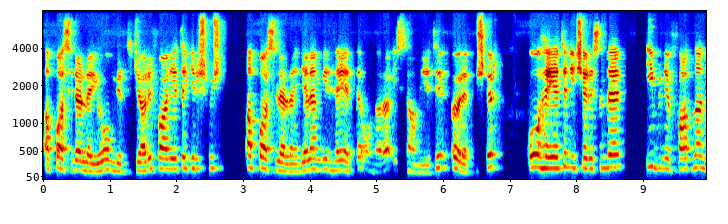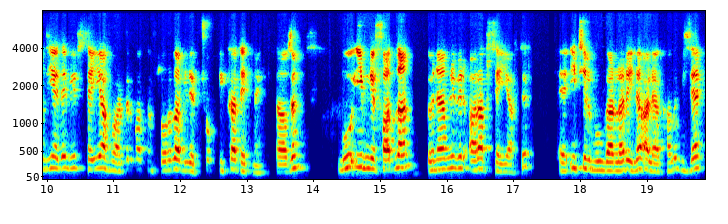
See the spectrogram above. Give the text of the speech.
Abbasilerle yoğun bir ticari faaliyete girişmiş. Abbasilerden gelen bir heyet de onlara İslamiyet'i öğretmiştir. O heyetin içerisinde İbni Fadlan diye de bir seyyah vardır. Bakın sorulabilir. Çok dikkat etmek lazım. Bu İbni Fadlan önemli bir Arap seyyahtır. E, İtil Bulgarları ile alakalı bize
